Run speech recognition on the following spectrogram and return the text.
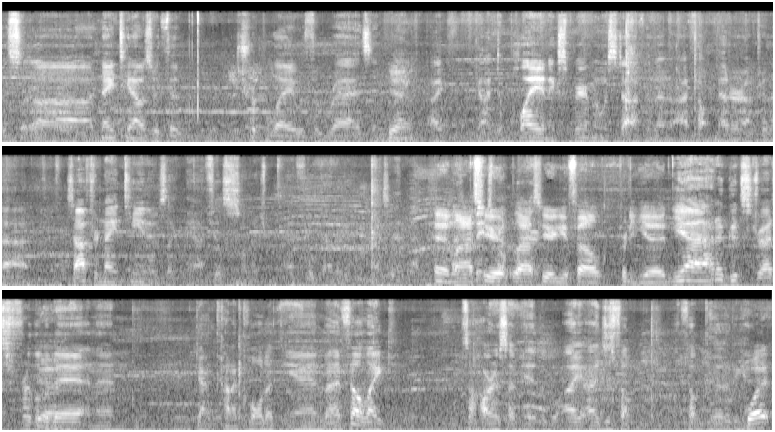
this, uh, 19. I was with the AAA with the Reds, and Yeah. like, I got to play and experiment with stuff, and then I felt better after that. So after 19, it was like, man, I feel so much. I feel better. And last year, player. last year you felt pretty good. Yeah, I had a good stretch for a little Yeah. bit, and then got kind of cold at the end. But I felt like it's the hardest I've hit. I, I just felt felt good. Again. What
